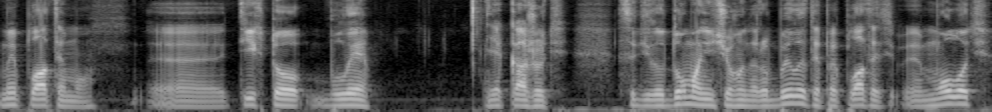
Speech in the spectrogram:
Ми платимо. Е, ті, хто були, як кажуть, сиділи вдома, нічого не робили, тепер платить е, молодь,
